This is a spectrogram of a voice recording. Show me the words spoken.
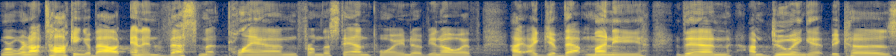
We're, not talking about an investment plan from the standpoint of, you know, if I, I give that money, then I'm doing it because,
